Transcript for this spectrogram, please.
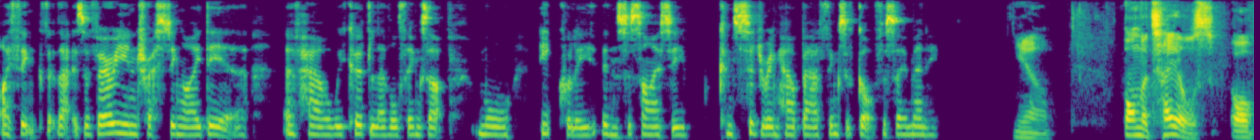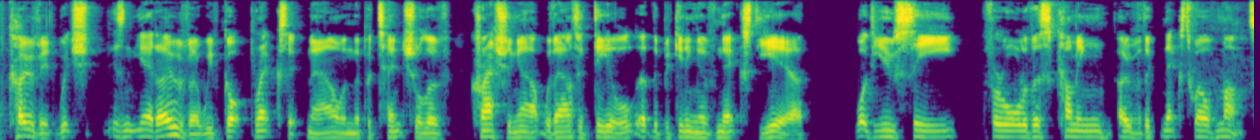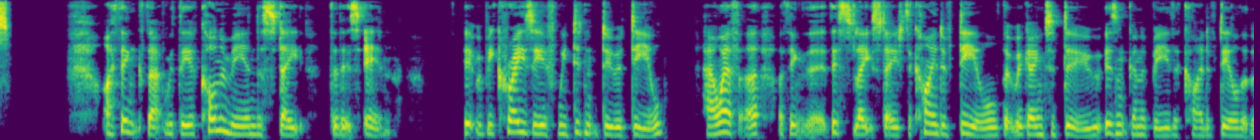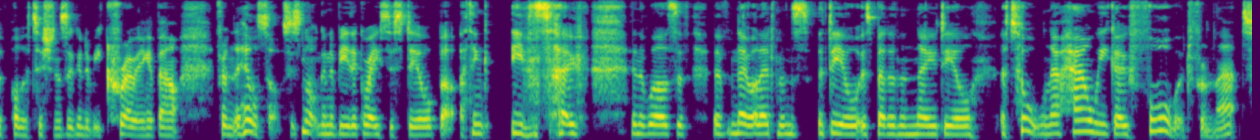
I think that that is a very interesting idea of how we could level things up more equally in society, considering how bad things have got for so many. Yeah. On the tails of COVID, which isn't yet over, we've got Brexit now and the potential of crashing out without a deal at the beginning of next year. What do you see for all of us coming over the next 12 months? I think that with the economy in the state that it's in, it would be crazy if we didn't do a deal. However, I think that at this late stage, the kind of deal that we're going to do isn't going to be the kind of deal that the politicians are going to be crowing about from the hilltops. It's not going to be the greatest deal, but I think even so, in the words of, of Noel Edmonds, a deal is better than no deal at all. Now, how we go forward from that,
